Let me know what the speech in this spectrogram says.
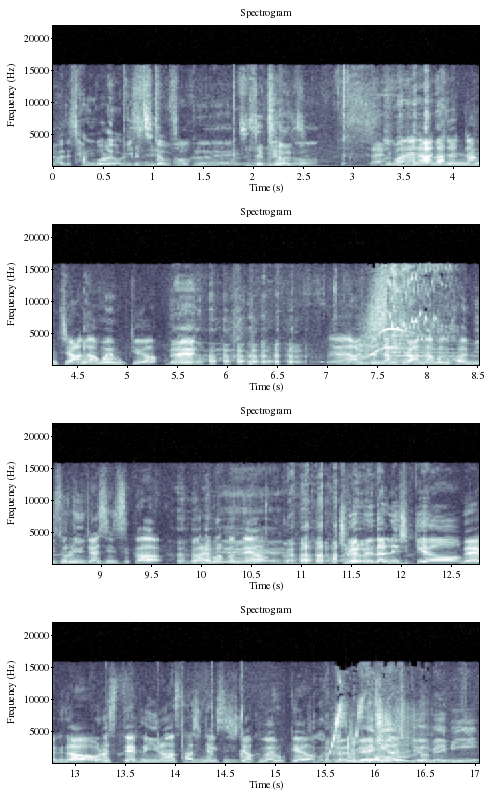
아 근데 참고로 여기 진짜 무서워. 그러네. 진짜 무서워. 이번에는 안전장치 안 하고 해볼게요. 네. 네, 안전장치 안 하고도 과연 미소를 유지할 수 있을까? 이걸 해볼 건데요. 줄에 매달리실게요. 네, 그다음 어렸을 때 그 일어나서 타신 적 있으시죠? 그거 해볼게요. 매미 하실게요, 매미.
